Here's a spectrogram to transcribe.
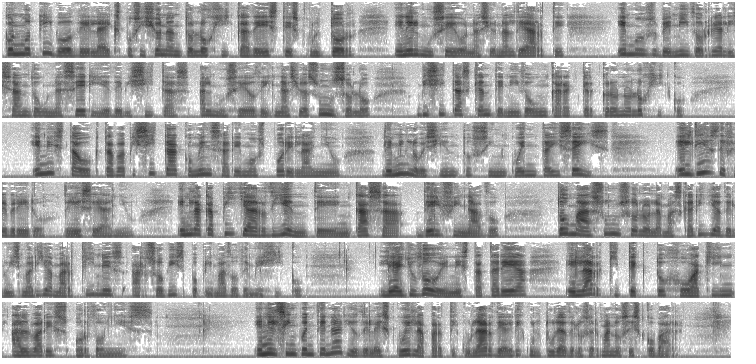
con motivo de la exposición antológica de este escultor en el Museo Nacional de Arte, hemos venido realizando una serie de visitas al Museo de Ignacio Asúnzolo, visitas que han tenido un carácter cronológico. En esta octava visita comenzaremos por el año de 1956. El 10 de febrero de ese año, en la capilla ardiente en casa del finado, toma a solo la mascarilla de Luis María Martínez, arzobispo primado de México. Le ayudó en esta tarea el arquitecto Joaquín Álvarez Ordóñez. En el cincuentenario de la Escuela Particular de Agricultura de los Hermanos Escobar,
